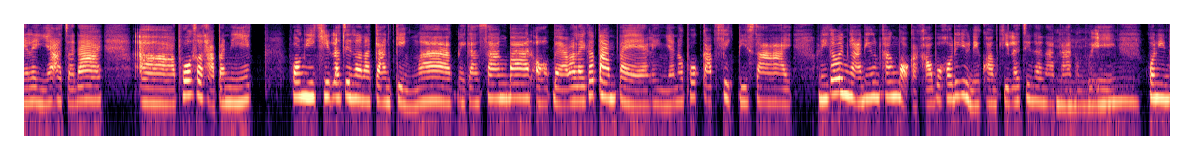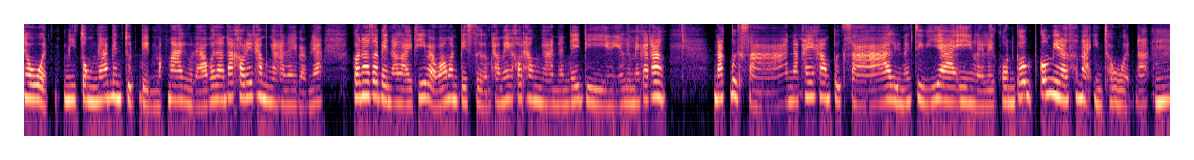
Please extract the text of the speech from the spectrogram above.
อะไรอย่างเงี้ยอาจจะได้อ่าพวกสถาปนิกพวกนี้คิดและจินตนาการเก่งมากในการสร้างบ้านออกแบบอะไรก็ตามแต่อะไรอย่างเงี้ยเนาะพวกกราฟิกดีไซน์อันนี้ก็เป็นงานที่ค่อนข้างเหมาะกับเขาเพราะเขาได้อยู่ในความคิดและจินตนาการของตัวเอง คน introvert มีตรงเนี้ยเป็นจุดเด่นมากๆอยู่แล้วเพราะฉะนั้นถ้าเขาได้ทำงานอะไรแบบเนี้ยก็น่าจะเป็นอะไรที่แบบว่ามันไปเสริมทำให้เขาทำงานนั้นได้ดีอย่างเงี้ยหรือแม้กระทั่ง นักปรึกษา นักให้คำปรึกษา หรือนักจิตวิทยาเองหลาย ๆ คนก็ก็มีลักษณะ introvert นะอืม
